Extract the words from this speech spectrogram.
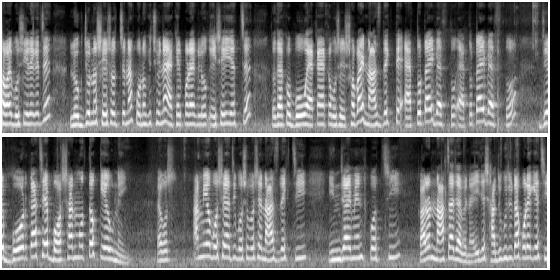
সবাই বসিয়ে রেখেছে। লোকজনও শেষ হচ্ছে না, কোনো কিছুই না। একের পর এক লোক এসেই যাচ্ছে। তো দেখো, বউ একা একা বসে সবাই নাচ দেখতে এতটাই ব্যস্ত এতটাই ব্যস্ত যে বোর কাছে বসার মতো কেউ নেই। দেখো, আমিও বসে আছি, বসে বসে নাচ দেখছি এনজয়মেন্ট করছি, কারণ নাচা যাবে না। এই যে সাজুগুজুটা করে গেছি,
